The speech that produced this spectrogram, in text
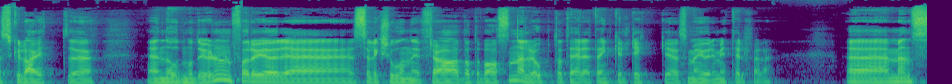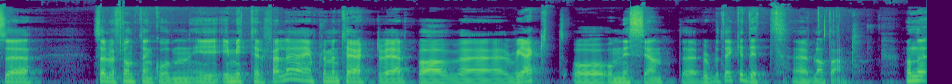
Esculite eh, for å gjøre seleksjoner fra databasen eller oppdatere et enkelt dykk, som jeg gjorde i mitt tilfelle. Mens selve frontend-koden i, mitt tilfelle er implementert ved hjelp av React og Omniscient-biblioteket ditt, blant annet. Men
